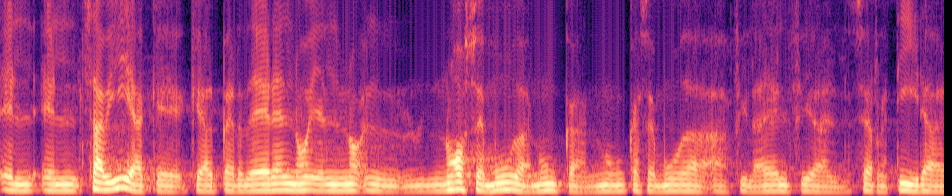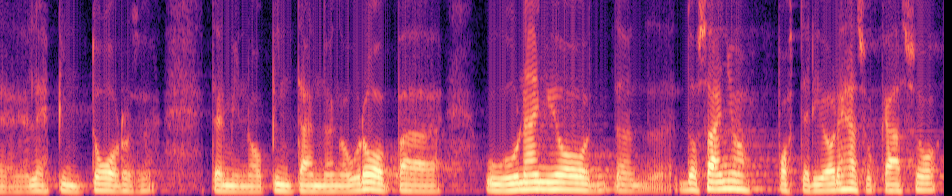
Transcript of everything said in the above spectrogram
Él, él sabía que, que, al perder él no, él, no, no, se muda nunca, nunca se muda a Filadelfia, él se retira, él es pintor, terminó pintando en Europa. Hubo un año, dos años posteriores a su caso,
